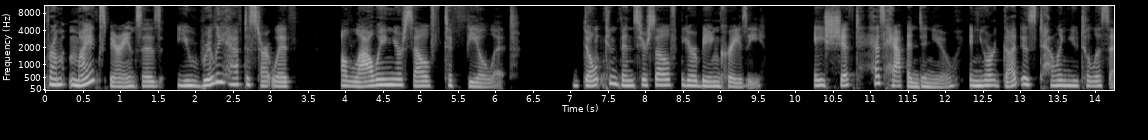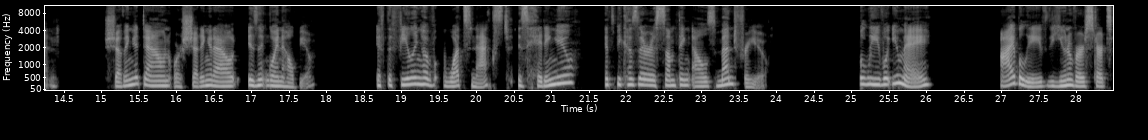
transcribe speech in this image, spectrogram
From my experiences, you really have to start with allowing yourself to feel it. Don't convince yourself you're being crazy. A shift has happened in you, and your gut is telling you to listen. Shoving it down or shutting it out isn't going to help you. If the feeling of what's next is hitting you, it's because there is something else meant for you. Believe what you may. I believe the universe starts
